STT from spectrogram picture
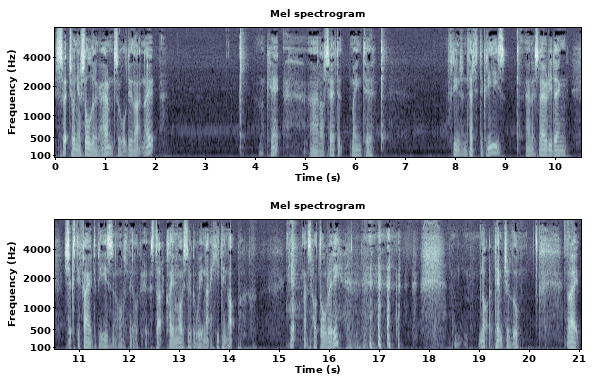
switch on your soldering iron. So we'll do that now. Okay, and I'll set it mine to 330 degrees, and it's now reading 65 degrees. And I'll, start climbing. Also, we're waiting that heating up. Yep, that's hot already. Not at temperature though. Right.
